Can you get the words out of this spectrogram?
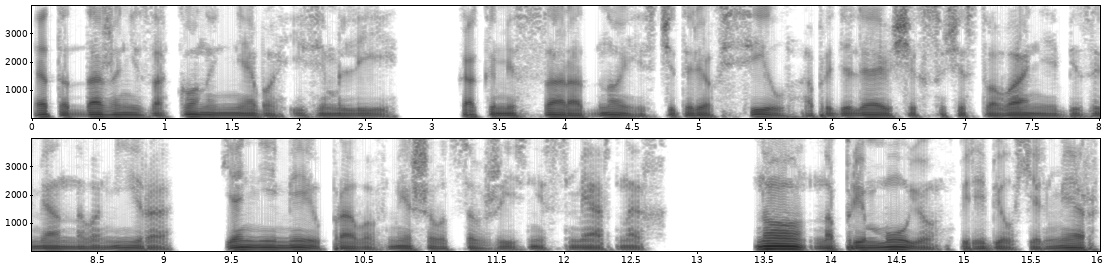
«Это даже не законы неба и земли. Как эмиссар одной из четырех сил, определяющих существование безымянного мира, я не имею права вмешиваться в жизни смертных. Но напрямую, перебил Хельмер,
